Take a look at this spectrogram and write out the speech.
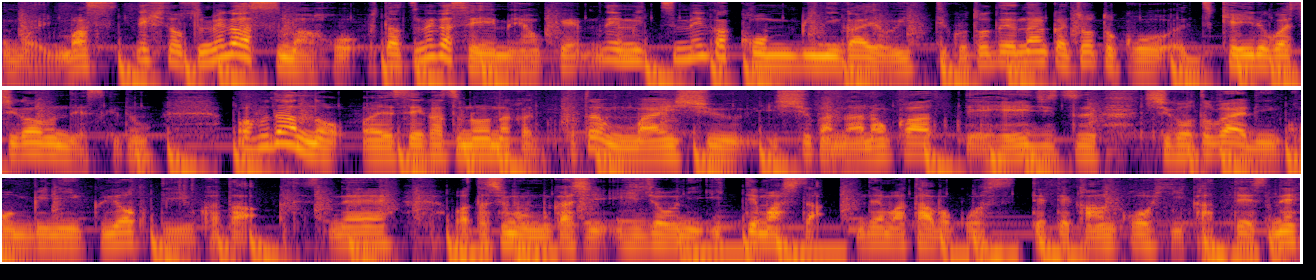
思います。で、1つ目がスマホ、2つ目が生命保険、で、3つ目がコンビニ通いっていうことで、なんかちょっとこう、毛色が違うんですけども、まあ、普段の生活の中で、例えば毎週1週間7日あって平日仕事帰りにコンビニ行くよっていう方ですね。私も昔非常に行ってました。で、まあ、タバコを吸ってて缶コーヒー買ってですね、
